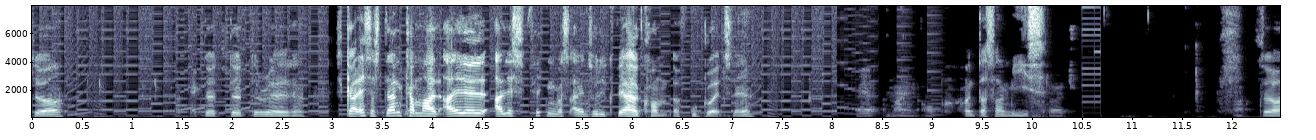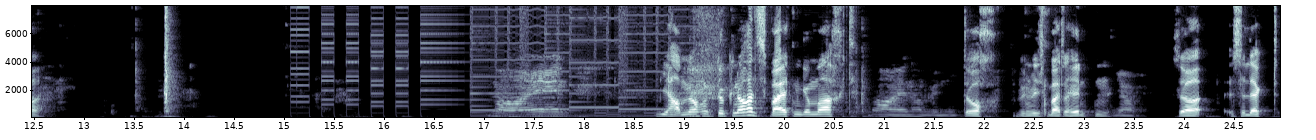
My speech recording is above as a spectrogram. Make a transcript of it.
Scheiß Das Geile ist, dass dann kann man halt alle, alles ficken, was einem so die Quere kommt, auf gut Deutsch, ne? Äh, nein, auch Und das war mies. So. Nein, Wir haben noch ein Glück noch einen zweiten gemacht. nein, haben wir nicht. Doch, sind ein bisschen weiter hinten. Ja. So, select,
